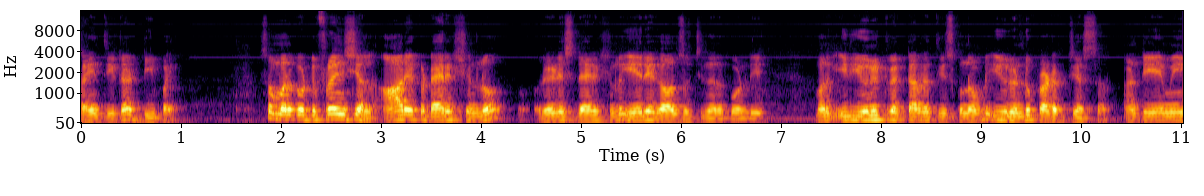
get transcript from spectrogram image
sine theta d phi so మనకు డిఫరెన్షియల్ ఆర్ యొక్క డైరెక్షన్లో రేడియస్ డైరెక్షన్లో ఏరియా కావాల్సి వచ్చింది అనుకోండి. మనకి ఇది యూనిట్ వెక్టార్గా తీసుకున్నప్పుడు ఇవి రెండు ప్రొడక్ట్ చేస్తారు. అంటే ఏమి?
